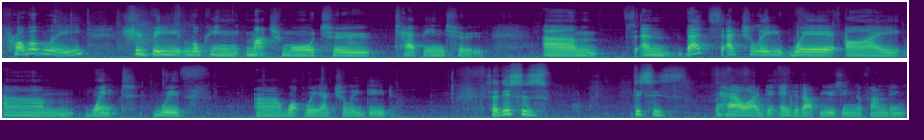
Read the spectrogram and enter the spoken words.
probably should be looking much more to tap into. Um, and that's actually where I um, went with uh, what we actually did. So this is this is how I ended up using the funding.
